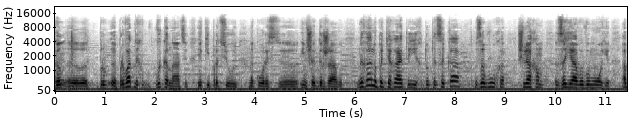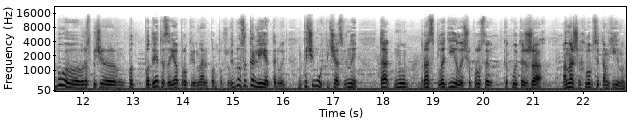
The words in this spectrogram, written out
кол- е, е, приватних виконавців, які працюють на користь е, іншої держави, негайно притягайте їх до ТЦК за вуха шляхом заяви вимоги, або розпоч... подаєте заяву про кримінальне правопорушення. Відносно колекторів. Ну чому під час війни так ну, розплоділось, що просто якийсь жах, а наші хлопці там гинуть.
